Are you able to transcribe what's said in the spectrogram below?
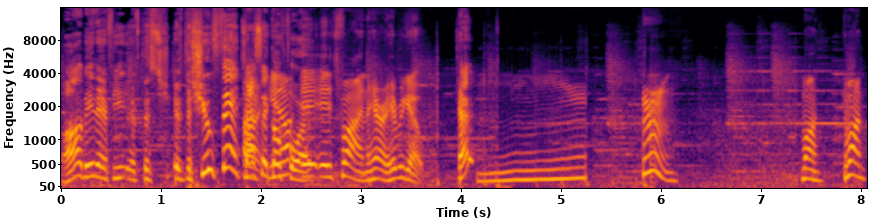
Well, I mean, if you if the if the shoe fits, All I right, say go know, for it. It's fine. Here, here we go. Okay. Mm. Come on, come on.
